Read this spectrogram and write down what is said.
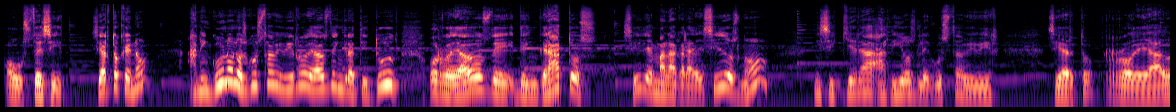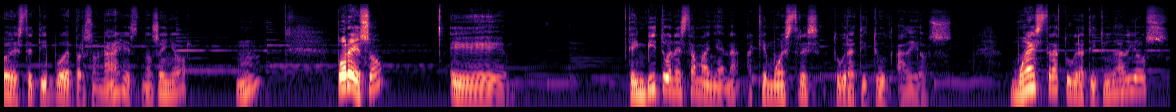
¿O usted sí? ¿Cierto que no? A ninguno nos gusta vivir rodeados de ingratitud o rodeados de, ingratos, ¿sí? De malagradecidos, no. Ni siquiera a Dios le gusta vivir, ¿cierto? Rodeado de este tipo de personajes, ¿no, Señor? ¿Mm? Por eso, eh, te invito en esta mañana a que muestres tu gratitud a Dios. Muestra tu gratitud a Dios.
